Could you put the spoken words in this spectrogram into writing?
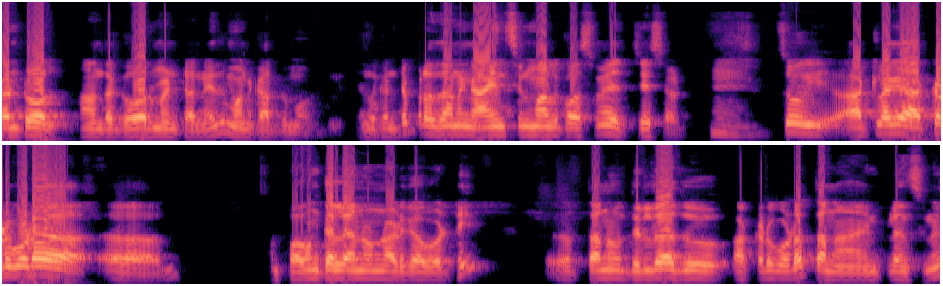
control on the government అనేది మనకు అర్థమవుతుంది. ఎందుకంటే ప్రధానంగా ఆయన సినిమాల కోసమే చేశాడు. సో అట్లాగే అక్కడ కూడా పవన్ కళ్యాణ్ ఉన్నాడు కాబట్టి తను దిల్ రాజు అక్కడ కూడా తన ఇన్ఫ్లుయెన్స్ని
